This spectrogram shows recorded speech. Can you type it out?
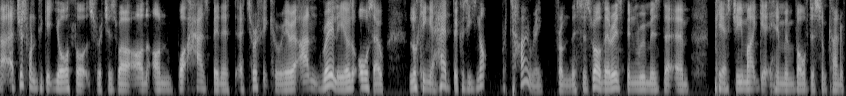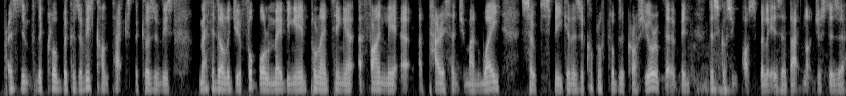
uh, I just wanted to get your thoughts, Rich, as well on, on what has been a, a terrific career and really also looking ahead because he's not retiring from this as well. There has been rumours that um, PSG might get him involved as some kind of president for the club because of his contacts, because of his methodology of football, and maybe implementing a, a finally a, a Paris Saint Germain way, so to speak. And there's a couple of clubs across Europe that have been discussing possibilities of that, not just as a,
